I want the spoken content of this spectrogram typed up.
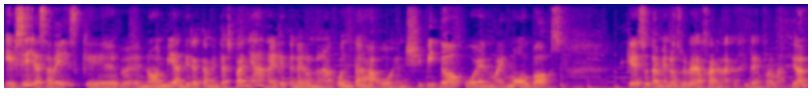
Ipsy ya sabéis que no envían directamente a España, hay que tener una cuenta o en Shipito o en My Box que eso también os lo voy a dejar en la cajita de información.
